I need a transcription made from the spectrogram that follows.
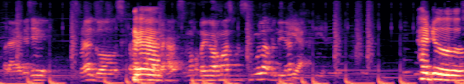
pada akhirnya sih sebenarnya goal setelah Iya. semua kembali normal seperti semula berarti ya Iya, iya. Aduh,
